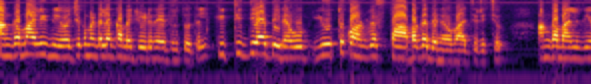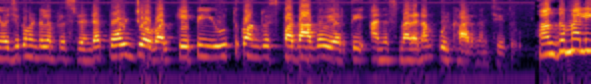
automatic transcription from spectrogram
Angamaly നിയോജകമണ്ഡലം കമ്മിറ്റിയുടെ നേതൃത്വത്തിൽ കിറ്റ് ഇന്ത്യ ദിനവും യൂത്ത് കോൺഗ്രസ് സ്ഥാപക ദിനവും ആചരിച്ചു. അങ്കമാലി നിയോജകമണ്ഡലം പ്രസിഡന്റ് പോൾ ജോവർ കെ പി യൂത്ത് കോൺഗ്രസ് പതാക ഉയർത്തി അനുസ്മരണം ഉദ്ഘാടനം ചെയ്തു. അങ്കമാലി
